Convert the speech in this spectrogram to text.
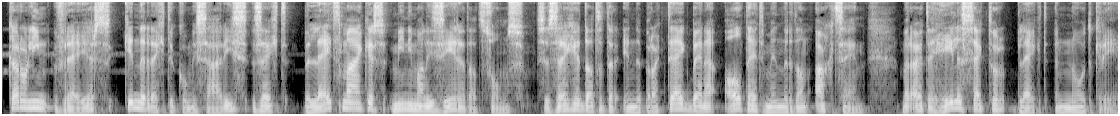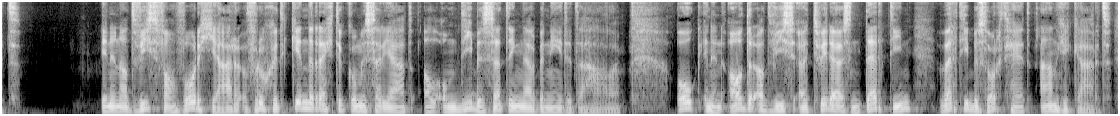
Carolien Vrijers, kinderrechtencommissaris, zegt: beleidsmakers minimaliseren dat soms. Ze zeggen dat het er in de praktijk bijna altijd minder dan acht zijn, maar uit de hele sector blijkt een noodkreet. In een advies van vorig jaar vroeg het kinderrechtencommissariaat al om die bezetting naar beneden te halen. Ook in een ouder advies uit 2013 werd die bezorgdheid aangekaart.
